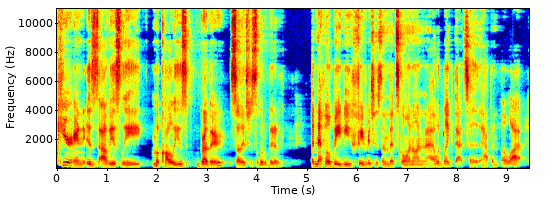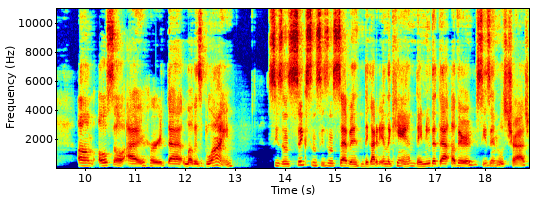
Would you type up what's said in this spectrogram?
Kieran is obviously Macaulay's brother. So it's just a little bit of a Nepo baby favoritism that's going on. And I would like that to happen a lot. Um, also, I heard that Love is Blind season six and season seven, they got it in the can. They knew that that other season was trash.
